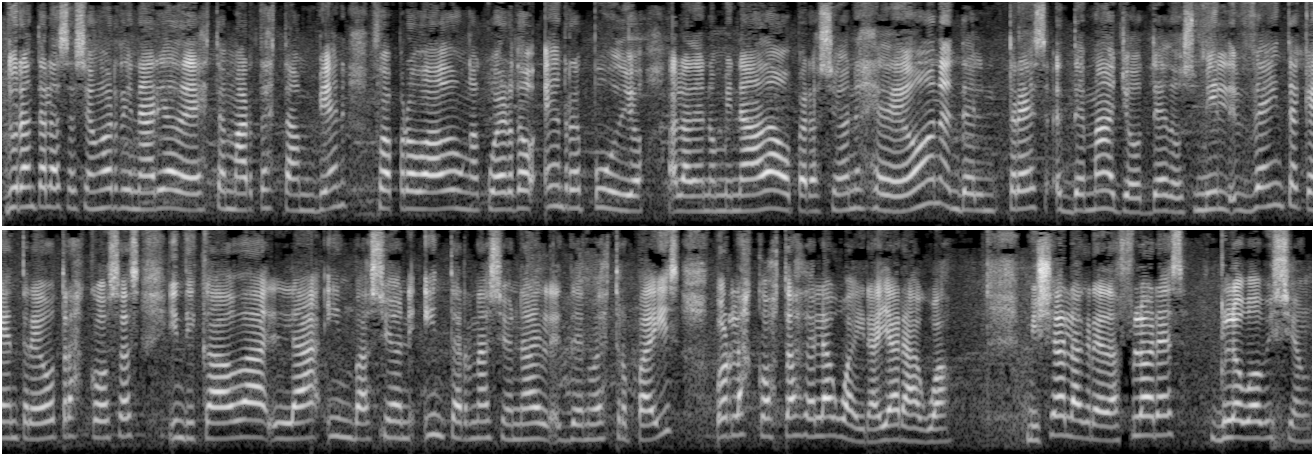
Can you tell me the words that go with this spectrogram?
durante la sesión ordinaria de este martes también fue aprobado un acuerdo en repudio a la denominada Operación Gedeón del 3 de mayo de 2020 que entre otras cosas indicaba la invasión internacional de nuestro país por las costas de La Guaira y Aragua. Michelle Agreda Flores, Globovisión.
